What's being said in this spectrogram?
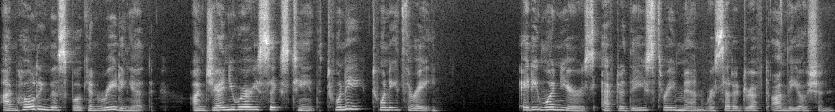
I'm holding this book and reading it on January 16th, 2023, 81 years after these three men were set adrift on the ocean.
